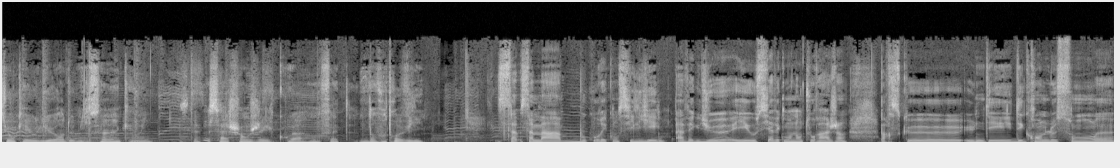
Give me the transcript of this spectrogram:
Qui a eu lieu en 2005. Ça a changé quoi, en fait, dans votre vie? Ça m'a beaucoup réconcilié avec Dieu et aussi avec mon entourage parce que euh, une des, grandes leçons euh,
